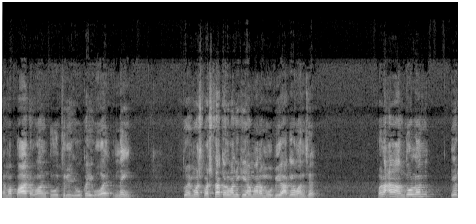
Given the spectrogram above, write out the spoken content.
એમાં પાર્ટ વન ટુ થ્રી એવું કંઈ હોય નહીં. તો એમાં સ્પષ્ટતા કરવાની કે અમારા મોભી આગેવાન છે. પણ આ આંદોલન એક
